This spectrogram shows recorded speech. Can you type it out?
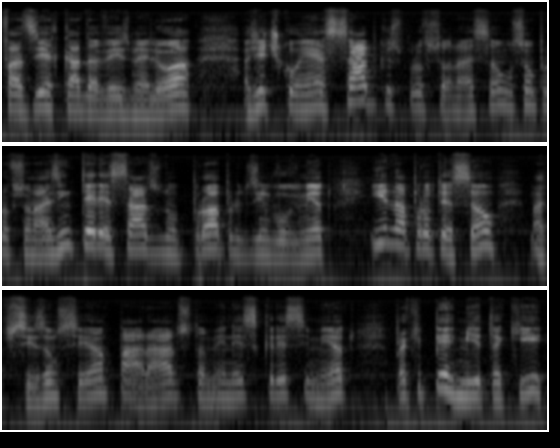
fazer cada vez melhor. A gente conhece, sabe que os profissionais são, são profissionais interessados no próprio desenvolvimento e na proteção, mas precisam ser amparados também nesse crescimento para que permita que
